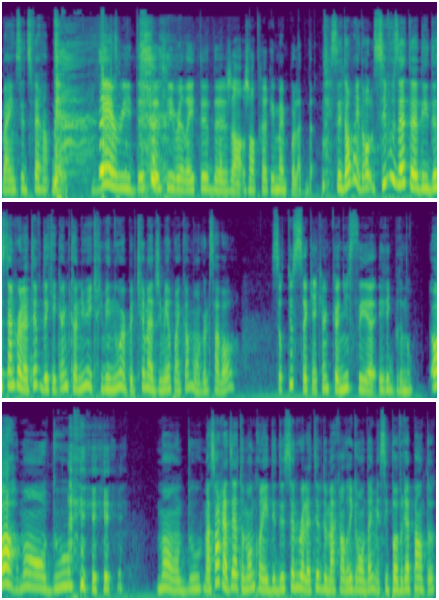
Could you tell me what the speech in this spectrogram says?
Ben c'est différent. Very distantly related, j'en- j'entrerai même pas là-dedans. C'est donc bien drôle. Si vous êtes euh, des distant relatives de quelqu'un de connu, écrivez-nous un peu de crime à gmail.com, on veut le savoir. Surtout si c'est quelqu'un connu, c'est euh, Éric Bruno. Oh, mon doux! mon doux. Ma soeur a dit à tout le monde qu'on est des distant relatives de Marc-André Grondin, mais c'est pas vrai pantoute.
